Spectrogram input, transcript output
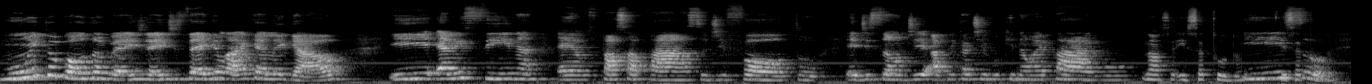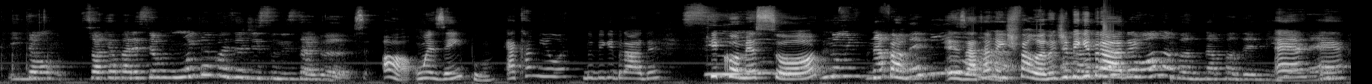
Muito bom também, gente. Segue lá que é legal. E ela ensina é, os passo a passo de foto, edição de aplicativo que não é pago. Nossa, isso é tudo. Isso. Isso é tudo. Então, só que apareceu muita coisa disso no Instagram. Ó, um exemplo é a Camila, do Big Brother. Sim, Que começou no- na pandemia. exatamente falando de Ela Big Brother. Na, na pandemia, É, né? é.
